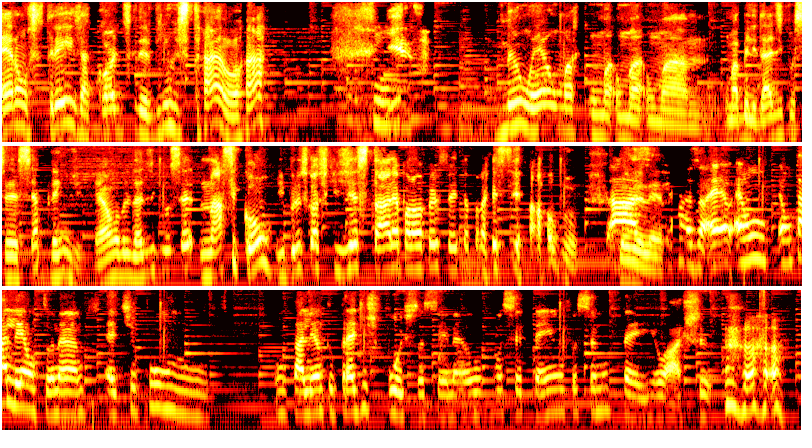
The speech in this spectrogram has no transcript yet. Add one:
eram os três acordes que deviam estar lá. Sim. Isso não é uma, uma, uma, uma, uma habilidade que você se aprende. É uma habilidade que você nasce com. E por isso que eu acho que gestar é a palavra perfeita para esse álbum. Ah, sim, é, é, um, é um talento, né? É tipo um, um talento predisposto, assim, né? Ou você tem ou você não tem, eu acho.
